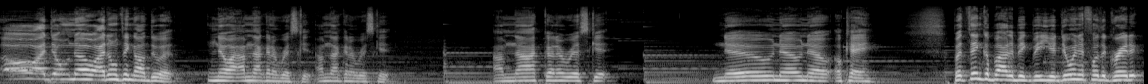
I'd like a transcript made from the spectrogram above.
oh, I don't know. I don't think I'll do it. No, I'm not gonna risk it. I'm not gonna risk it. I'm not gonna risk it. No, no, no. Okay. But think about it, Big B. You're doing it for the greater...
